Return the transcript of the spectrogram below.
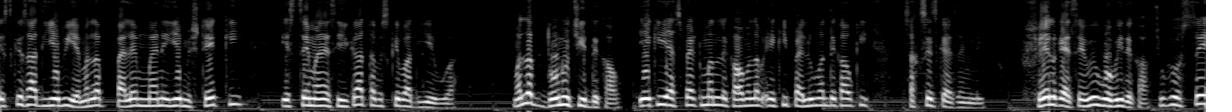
इसके साथ ये भी है मतलब पहले मैंने ये मिस्टेक की इससे मैंने सीखा तब इसके बाद ये हुआ मतलब दोनों चीज़ दिखाओ एक ही एस्पेक्ट मत दिखाओ मतलब एक ही पहलू मत दिखाओ कि सक्सेस कैसे मिली फेल कैसे हुई वो भी दिखाओ क्योंकि उससे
